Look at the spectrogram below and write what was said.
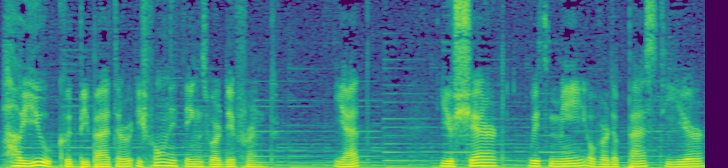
how you could be better if only things were different. Yet, you shared with me over the past year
